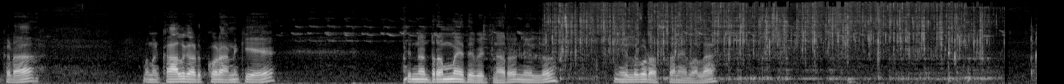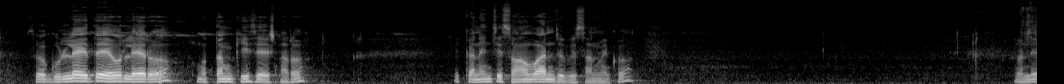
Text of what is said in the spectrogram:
ఇక్కడ మనం కాలు కడుక్కోవడానికి చిన్న డ్రమ్ అయితే పెట్టినారు నీళ్ళు. నీళ్ళు కూడా వస్తున్నాయి మళ్ళా. సో గుళ్ళో అయితే ఎవరు లేరు. మొత్తం కీస్ వేసినారు ఇక్కడ నుంచి సోమవారం చూపిస్తాను మీకు. చూడండి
